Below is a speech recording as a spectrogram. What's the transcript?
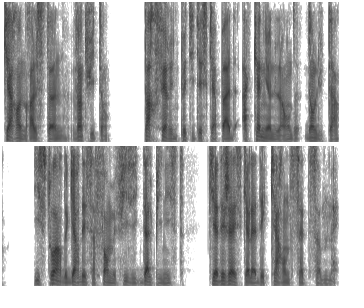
qu'Aaron Ralston, 28 ans, part faire une petite escapade à Canyonland, dans l'Utah, histoire de garder sa forme physique d'alpiniste qui a déjà escaladé 47 sommets.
